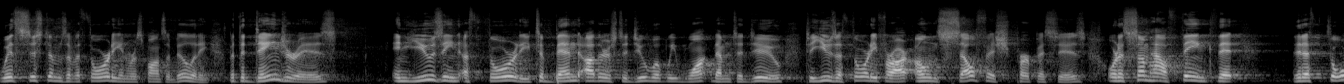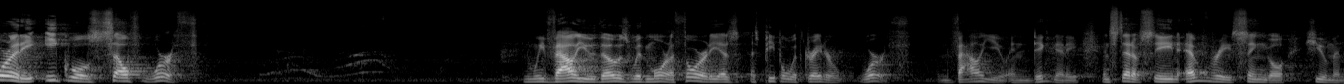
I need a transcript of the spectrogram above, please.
with systems of authority and responsibility. But the danger is in using authority to bend others to do what we want them to do, to use authority for our own selfish purposes, or to somehow think that, that authority equals self worth. And we value those with more authority as, as people with greater worth value and dignity instead of seeing every single human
